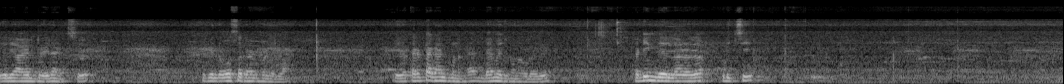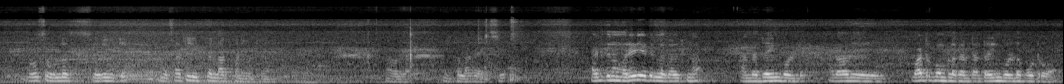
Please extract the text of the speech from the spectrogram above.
இதுலேயே ஆயில் ட்ரைன் ஆகிடுச்சு இப்போ இந்த ஓசை கனெக்ட் பண்ணிடலாம் இதை கரெக்டாக கனெக்ட் பண்ணுங்கள் டேமேஜ் பண்ணக்கூடாது. கட்டிங் இல்லாத பிடிச்சி ஓசை உள்ளே சொருவிட்டு இந்த சட்டில் இப்போ லாக் பண்ணி விட்டுருங்க. அவ்வளோதான் இப்போ லாக் ஆகிடுச்சு அடுத்து நம்ம ரேடியேட்டரில் கழட்டினா அந்த ட்ரெயின் போல்ட்டு அதாவது வாட்டர் பம்பில் கழட்டின ட்ரெயின் போல்ட்டை போட்டுருவோம்.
